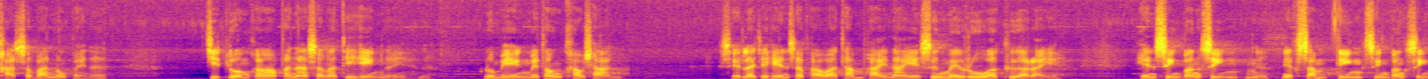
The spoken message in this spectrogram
ขาดสะบั้นลงไปนะ จิตรวมเข้าอัปปนาสมาธิเองเลยนะรวมเองไม่ต้องเข้าฌานเสร็จแล้วจะเห็นสภาวะธรรมภายใน ซึ่งไม่รู้ว่าคืออะไร เห็นสิ่งบางสิ่งเรียกซัมติงสิ่งบางสิ่ง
